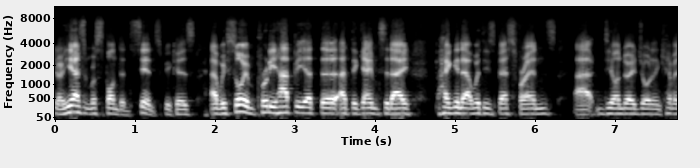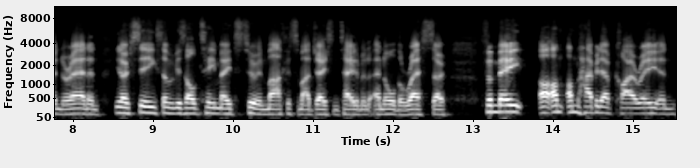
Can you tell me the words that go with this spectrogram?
you know he hasn't responded since because and we saw him pretty happy at the at the game today, hanging out with his best friends, uh, DeAndre Jordan and Kevin Durant, and you know seeing some of his old teammates too in Marcus Smart, Jayson Tatum, and, and all the rest. So for me, I'm I'm happy to have Kyrie and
